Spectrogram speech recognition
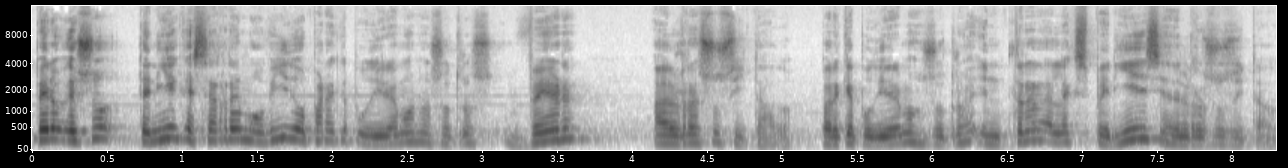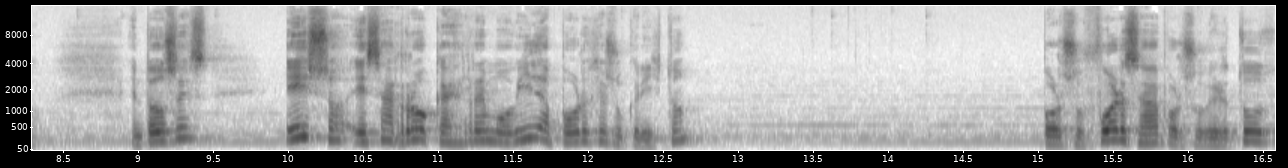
pero eso tenía que ser removido para que pudiéramos nosotros ver al resucitado, para que pudiéramos nosotros entrar a la experiencia del resucitado. Entonces, esa roca es removida por Jesucristo, por su fuerza, por su virtud.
